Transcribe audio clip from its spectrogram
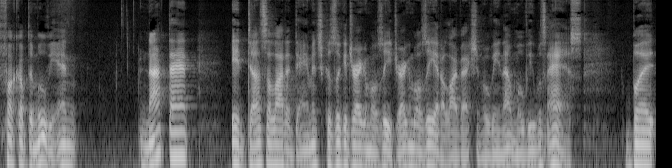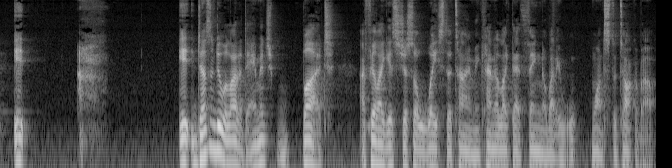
fuck up the movie. And not that it does a lot of damage, because look at Dragon Ball Z. Dragon Ball Z had a live action movie, and that movie was ass. But it it doesn't do a lot of damage, but I feel like it's just a waste of time and kind of like that thing nobody w- wants to talk about.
